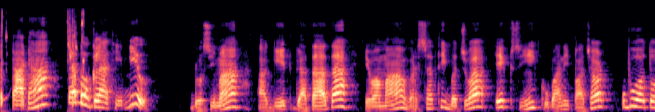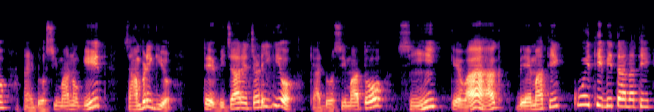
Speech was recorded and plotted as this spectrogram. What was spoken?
ટાઢા ટબુકલાથી બીઉં ડોશીમાં આ ગીત ગાતા હતા. એવામાં વરસાદથી બચવા એક સિંહ કુબાની પાછળ ઊભો હતો અને ડોશીમાનું ગીત સાંભળી ગયો. તે વિચારે ચડી ગયો કે આ ડોશીમાં તો સિંહ કે વાઘ બેમાંથી કોઈથી બીતા નથી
